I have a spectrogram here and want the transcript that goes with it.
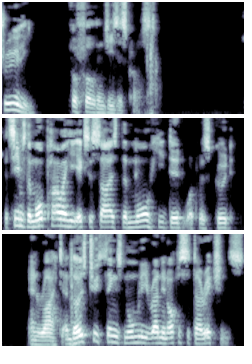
truly fulfilled in Jesus Christ. It seems the more power he exercised, the more he did what was good and right. And those two things normally run in opposite directions.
